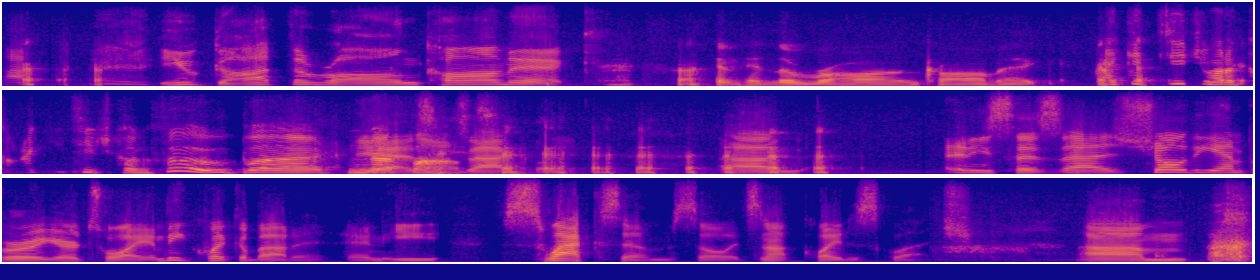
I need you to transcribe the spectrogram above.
you got the wrong comic. I'm in the wrong comic. I can teach you how to, I can teach Kung Fu, but not yes, bombs. exactly. Um, and he says, uh, "Show the emperor your toy and be quick about it." And he swacks him, so it's not quite as clutch. Um, and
